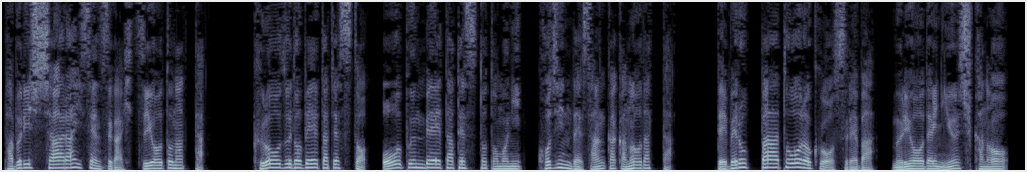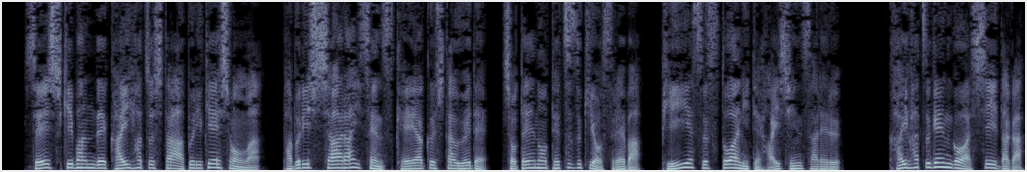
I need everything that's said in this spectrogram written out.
パブリッシャーライセンスが必要となった。クローズドベータテスト、オープンベータテストともに個人で参加可能だった。デベロッパー登録をすれば無料で入手可能。正式版で開発したアプリケーションはパブリッシャーライセンス契約した上で所定の手続きをすれば PS ストアにて配信される。開発言語は C だが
